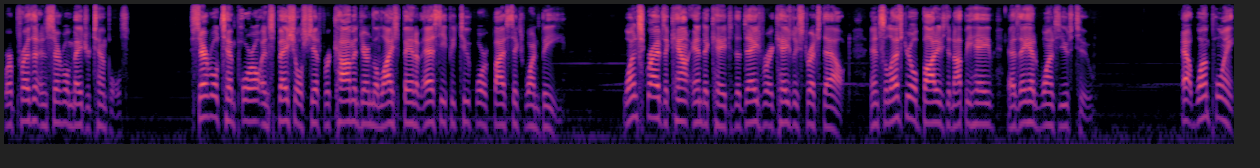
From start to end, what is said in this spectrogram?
were present in several major temples. Several temporal and spatial shifts were common during the lifespan of SCP-24561-B. One scribe's account indicates that the days were occasionally stretched out, and celestial bodies did not behave as they had once used to. At one point,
